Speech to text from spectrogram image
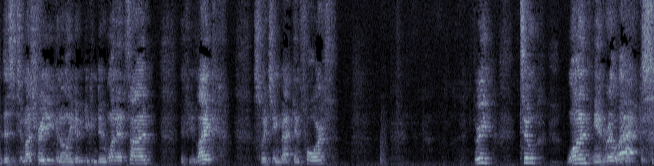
If this is too much for you, you can only do, you can do one at a time if you like. Switching back and forth. Three, two, one, and relax.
